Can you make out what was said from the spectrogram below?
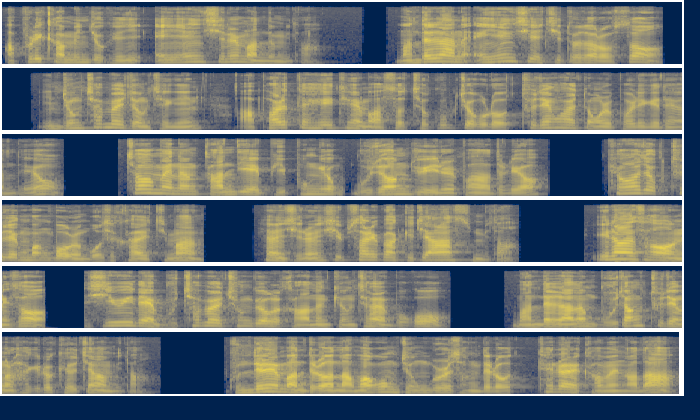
아프리카 민족회의 ANC를 만듭니다. 만델라는 ANC의 지도자로서 인종차별 정책인 아파르트헤이트에 맞서 적극적으로 투쟁 활동을 벌이게 되는데요. 처음에는 간디의 비폭력 무저항주의를 받아들여 평화적 투쟁 방법을 모색하였지만 현실은 쉽사리 바뀌지 않았습니다. 이러한 상황에서 시위대 무차별 총격을 가하는 경찰을 보고 만델라는 무장투쟁을 하기로 결정합니다. 군대를 만들어 남아공 정부를 상대로 테러를 감행하다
